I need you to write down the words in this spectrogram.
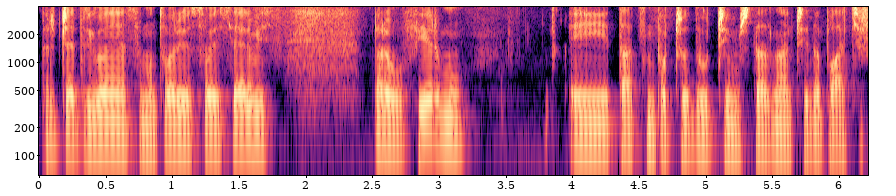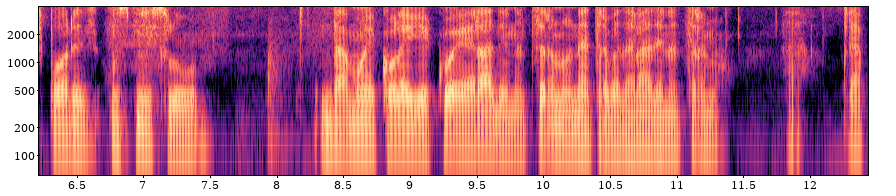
Pre četiri godine sam otvorio svoj servis, prvu firmu i tad sam počeo da učim šta znači da plaćaš porez u smislu da moje kolege koje rade na crno ne treba da rade na crno. Da, treba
